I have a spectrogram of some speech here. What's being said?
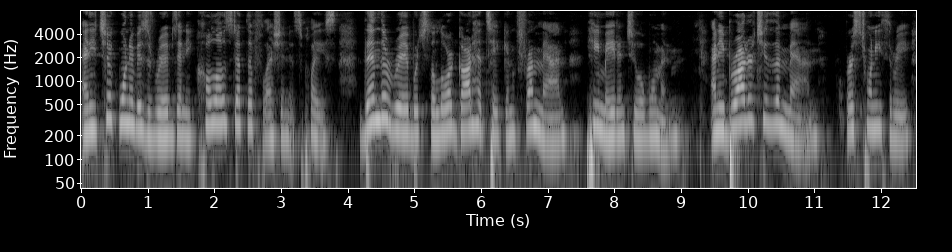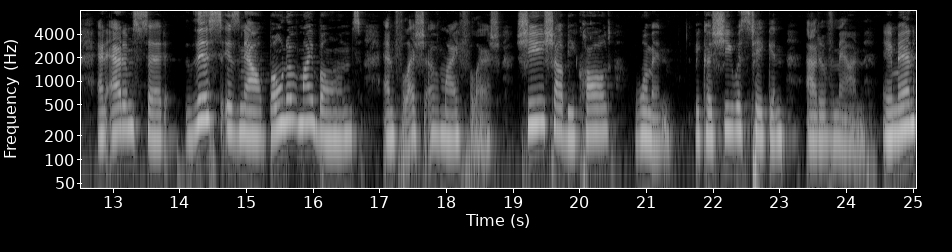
And he took one of his ribs and he closed up the flesh in its place. Then the rib which the Lord God had taken from man, he made into a woman. And he brought her to the man. Verse 23, and Adam said, this is now bone of my bones and flesh of my flesh. She shall be called woman because she was taken out of man. Amen.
